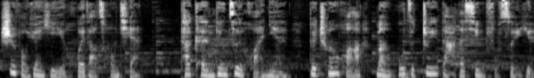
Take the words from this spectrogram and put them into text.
是否愿意回到从前，他肯定最怀念被春华满屋子追打的幸福岁月。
